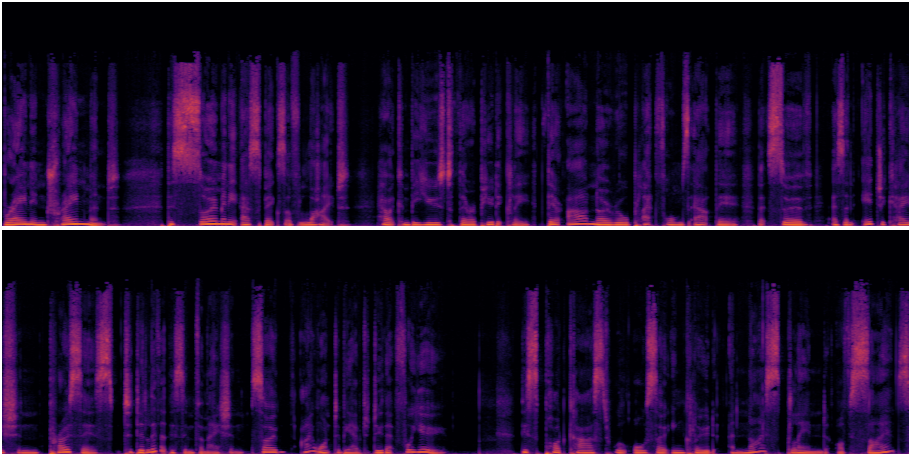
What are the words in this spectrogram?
brain entrainment. There's so many aspects of light, how it can be used therapeutically. There are no real platforms out there that serve as an education process to deliver this information. So I want to be able to do that for you. This podcast will also include a nice blend of science,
